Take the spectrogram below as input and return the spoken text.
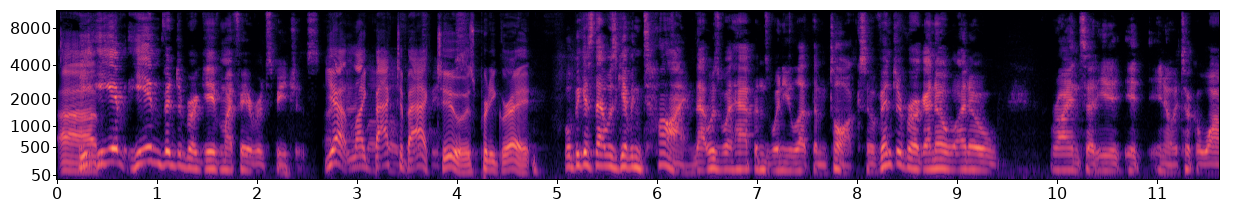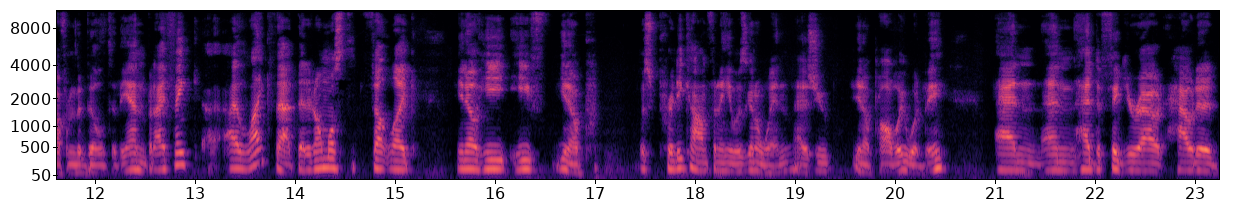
Uh, he, he, he and Vinterberg gave my favorite speeches. yeah, I- I like love back to back too. It was pretty great. Well, because that was giving time. That was what happens when you let them talk. So Vinterberg, I know, I know. Ryan said he, it, you know, it took a while from the build to the end, but I think I like that. That it almost felt like, you know, he he, you know, was pretty confident he was going to win, as you, you know, probably would be, and and had to figure out how to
